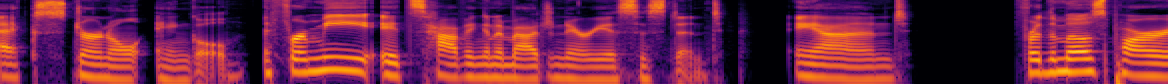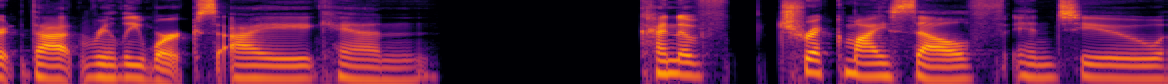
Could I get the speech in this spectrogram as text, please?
external angle. For me, it's having an imaginary assistant. And for the most part, that really works. I can kind of trick myself into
